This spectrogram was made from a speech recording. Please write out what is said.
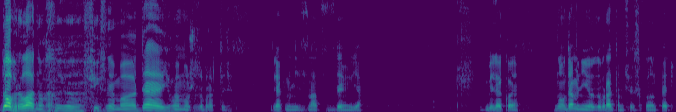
Добре, ладно, е, фіг з ним. А де його я можу забрати тоді? Як мені дізнатися, де він є? Біля якої? Ну, де мені його забрати там через хвилин 5?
